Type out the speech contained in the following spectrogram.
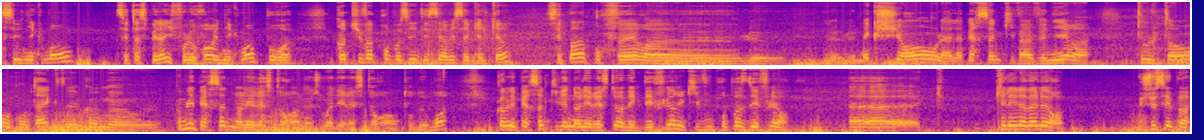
c'est uniquement cet aspect-là, il faut le voir uniquement pour euh, quand tu vas proposer tes services à quelqu'un, c'est pas pour faire euh, le, mec chiant, la, la, personne qui va venir tout le temps en contact, comme les personnes dans les restaurants. Là, je vois des restaurants autour de moi, comme les personnes qui viennent dans les restos avec des fleurs et qui vous proposent des fleurs. quelle est la valeur? Je sais pas.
